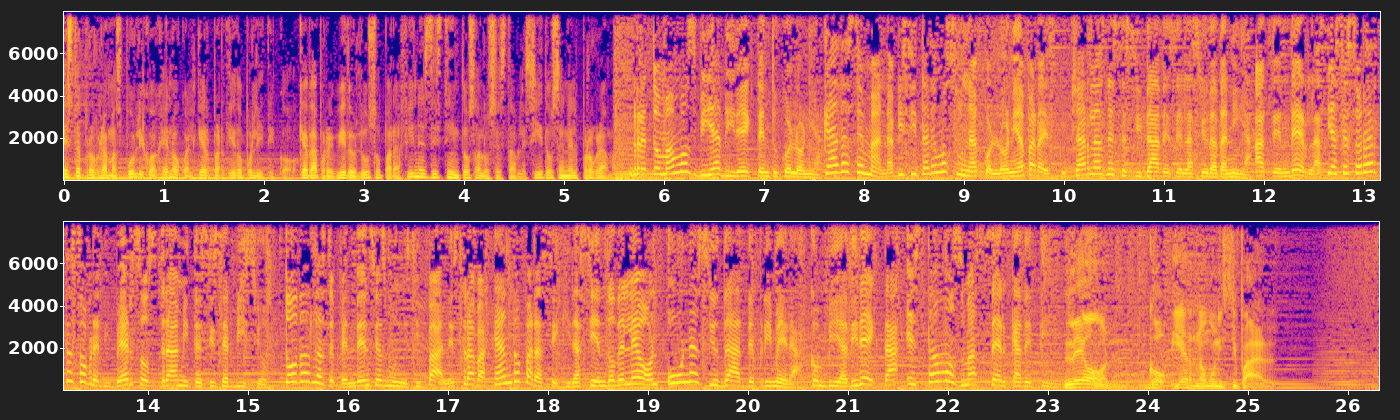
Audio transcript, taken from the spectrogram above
Este programa es público ajeno a cualquier partido político. Queda prohibido el uso para fines distintos a los establecidos en el programa. Retomamos Vía Directa en tu colonia. Cada semana visitaremos una colonia para escuchar las necesidades de la ciudadanía, atenderlas y asesorarte sobre diversos trámites y servicios. Todas las dependencias municipales trabajando para seguir haciendo de León una ciudad de primera. Con Vía Directa estamos más cerca de ti. León, Gobierno Municipal.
